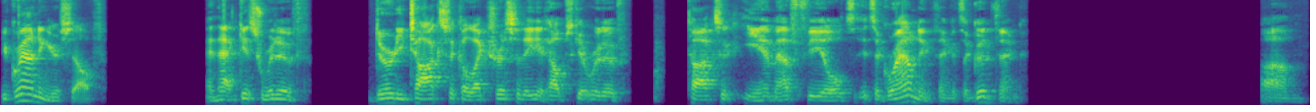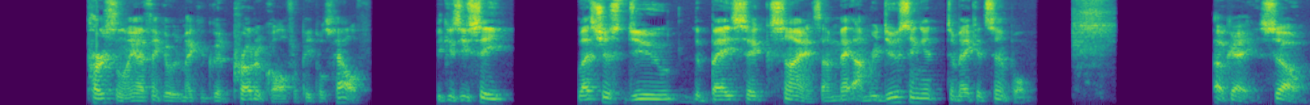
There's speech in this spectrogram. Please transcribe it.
You're grounding yourself. And that gets rid of dirty, toxic electricity. It helps get rid of toxic EMF fields. It's a grounding thing, it's a good thing. Um, personally, I think it would make a good protocol for people's health. Because you see, Let's just do the basic science. I'm, I'm reducing it to make it simple. Okay, so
